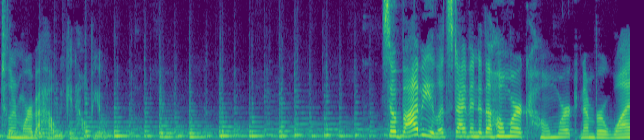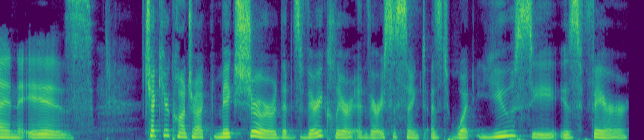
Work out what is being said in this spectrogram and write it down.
to learn more about how we can help you. So, Bobby, let's dive into the homework. Homework number one is check your contract, make sure that it's very clear and very succinct as to what you see is fair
